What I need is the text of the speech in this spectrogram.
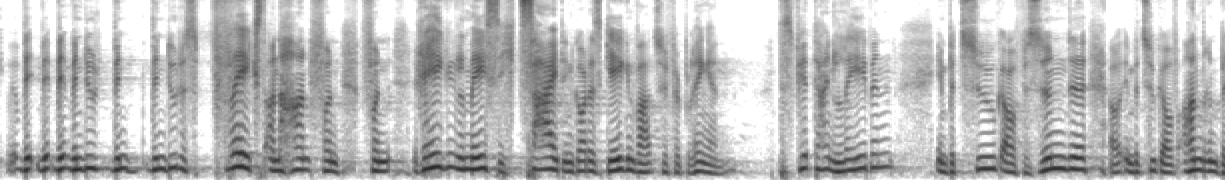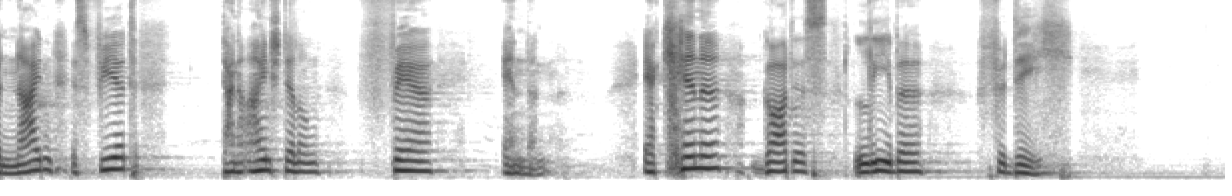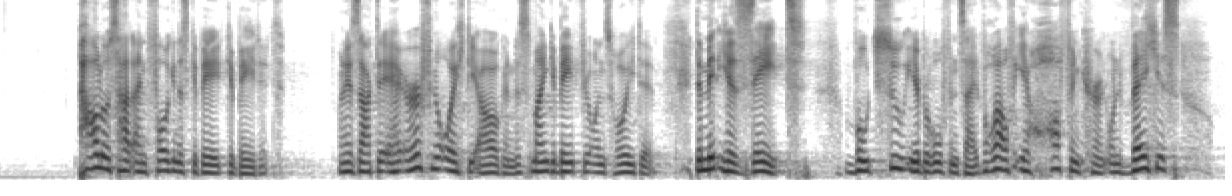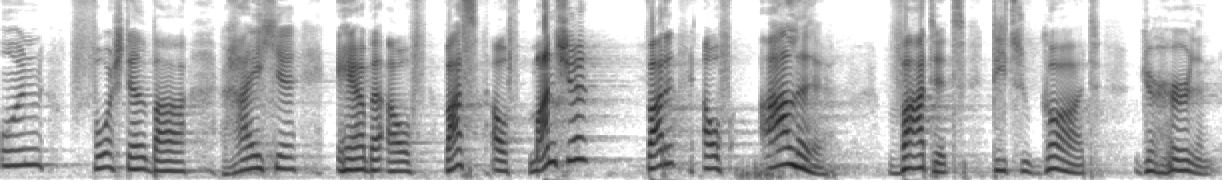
wenn, du, wenn, wenn du das pflegst anhand von, von regelmäßig Zeit in Gottes Gegenwart zu verbringen, das wird dein Leben in Bezug auf Sünde, in Bezug auf anderen beneiden. Es wird deine Einstellung verändern. Erkenne Gottes Liebe für dich. Paulus hat ein folgendes Gebet gebetet. Und er sagte, eröffne euch die Augen, das ist mein Gebet für uns heute, damit ihr seht, wozu ihr berufen seid, worauf ihr hoffen könnt und welches unvorstellbar reiche Erbe auf was? Auf manche wartet, auf alle wartet, die zu Gott gehören.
